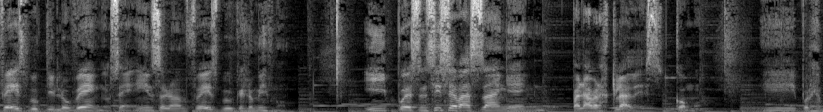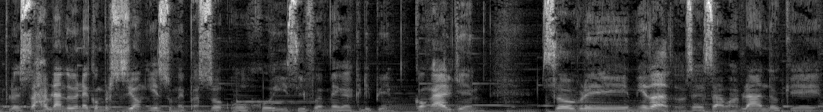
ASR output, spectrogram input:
Facebook y lo ven. O sea, Instagram, Facebook es lo mismo. Y pues en sí se basan en palabras claves, como por ejemplo, estás hablando de una conversación, y eso me pasó, ojo, y sí fue mega creepy, con alguien sobre mi edad. O sea, estábamos hablando que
